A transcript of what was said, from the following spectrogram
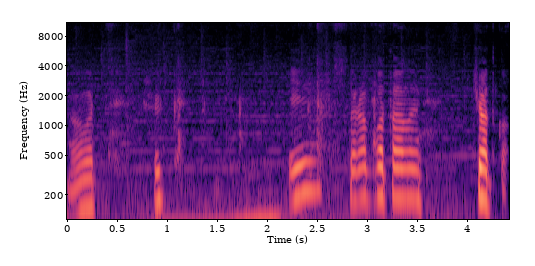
Вот, шик. И сработали четко.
